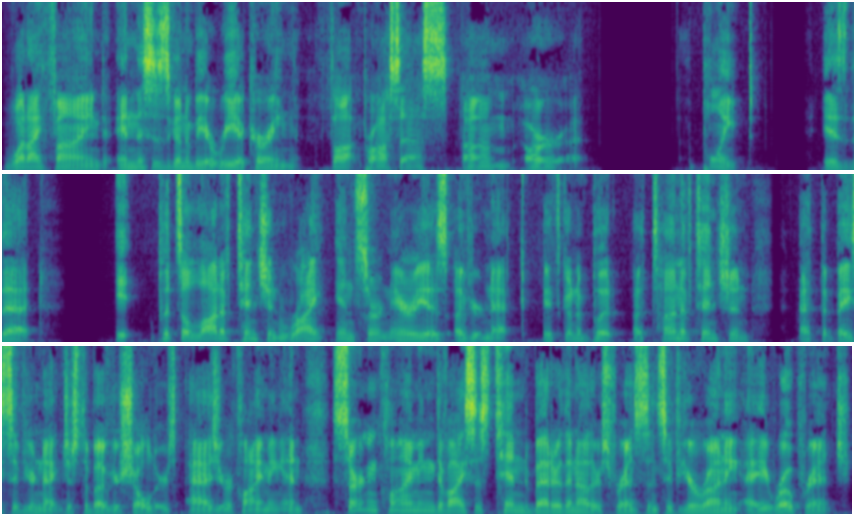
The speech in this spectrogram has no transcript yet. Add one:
what I find, and this is going to be a reoccurring thought process um, or point is that it puts a lot of tension right in certain areas of your neck. It's going to put a ton of tension at the base of your neck, just above your shoulders, as you're climbing. And certain climbing devices tend better than others. For instance, if you're running a rope wrench,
